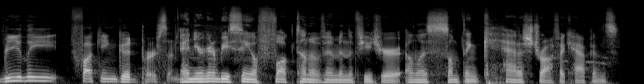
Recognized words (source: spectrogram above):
really fucking good person. and you're gonna be seeing a fuck ton of him in the future unless something catastrophic happens.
